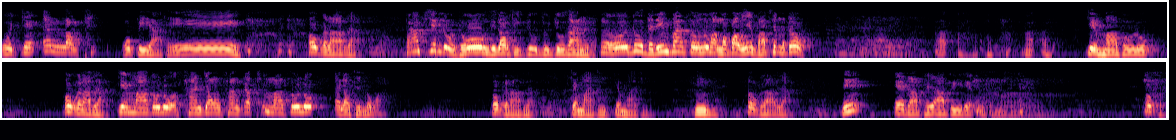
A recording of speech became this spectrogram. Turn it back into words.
ဟိုကျင်အဲ့လောက်ထိဟိုပြရတယ်ဟုတ်ကလားဗျ ဘာဖြစ်လို့တော့ဒီလောက်ထိကြိုးသူကြိုးစားနေတာဟိုတို့သတင်းပန်းစုံလုံးမပေါက်ရင်ဘာဖြစ်မတော့ကျင်မာဆိုလို့ဟုတ်ကလားဗျကျင်မာဆိုလို့ဆန်ကြောင်ဆန်ကပ်ဖြစ်မာဆိုလို့အဲ့လောက်ထိလောက်ပါဟုတ်ကလားဗျကျမကြီးကျမကြီးဟင်းဟုတ်ကလားဗျဟင်အဲ့ဒါဖျားပေးတဲ့ဥပမာဟုတ်ကဲ့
